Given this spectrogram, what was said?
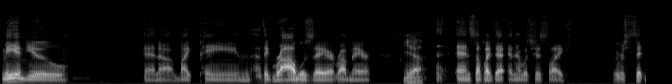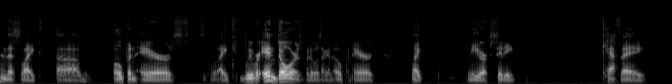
me and you and uh, Mike Payne. I think Rob was there, Rob Mayer, Yeah. and stuff like that. And it was just like we were sitting in this like um, open air, like we were indoors, but it was like an open air, like New York City cafe.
